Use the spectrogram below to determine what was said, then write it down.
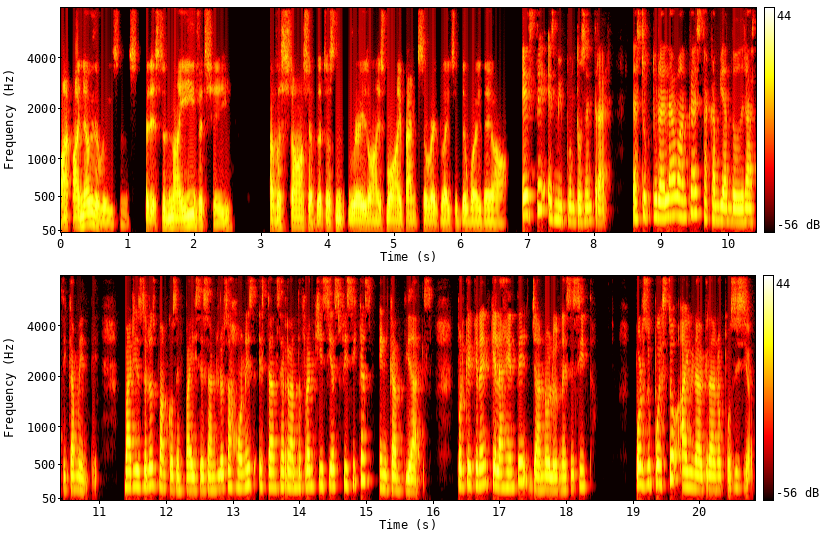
I, I know the reasons, but it's the naivety of a startup that doesn't realize why banks are regulated the way they are. Este es mi punto central. La estructura de la banca está cambiando drásticamente. Varios de los bancos en países anglosajones están cerrando franquicias físicas en cantidades, porque creen que la gente ya no los necesita. Por supuesto, hay una gran oposición.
